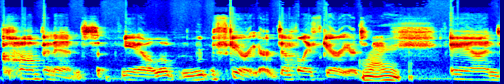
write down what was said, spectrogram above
confident, you know, a little scarier, definitely scarier. right. Me. And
